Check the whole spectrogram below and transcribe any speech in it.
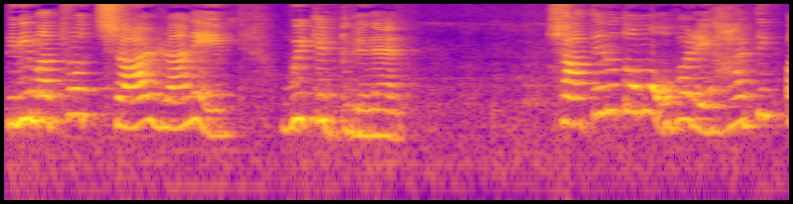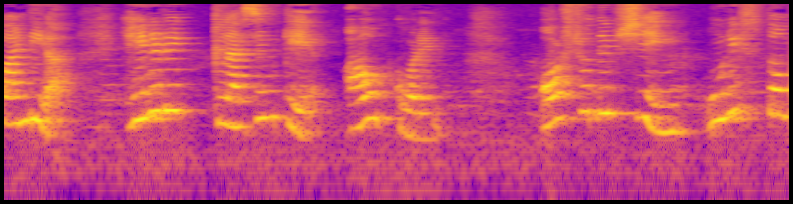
তিনি মাত্র চার রানে উইকেট তুলে নেন। সতেরোতম ওভারে হার্দিক পান্ডিয়া হেনরিক ক্লাসেনকে আউট করেন। অর্শদীপ সিং উনিশতম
